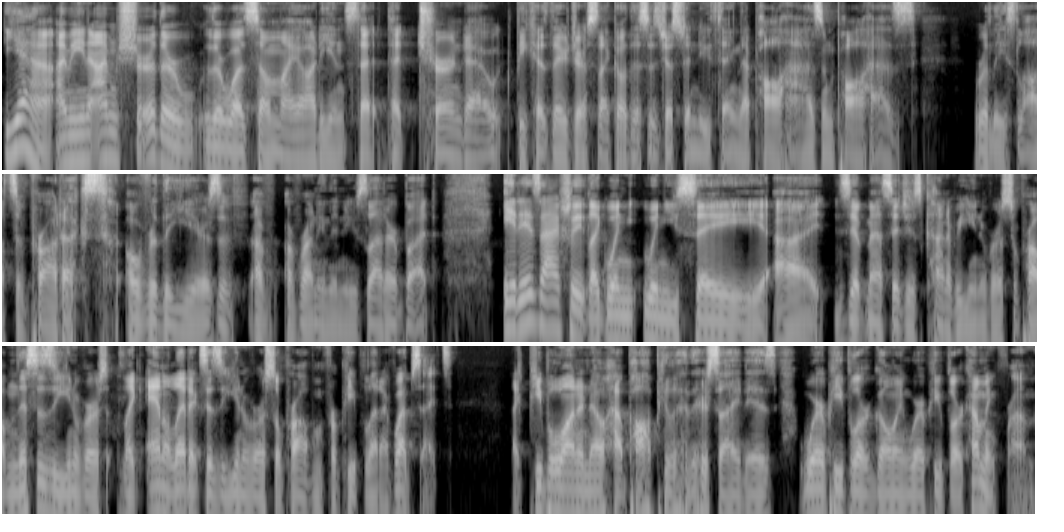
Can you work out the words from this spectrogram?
Yeah, I mean, I'm sure there there was some of my audience that that churned out because they're just like, oh, this is just a new thing that Paul has, and Paul has released lots of products over the years of, of, of running the newsletter. But it is actually like when when you say uh, zip message is kind of a universal problem. This is a universal like analytics is a universal problem for people that have websites. Like people want to know how popular their site is, where people are going, where people are coming from.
